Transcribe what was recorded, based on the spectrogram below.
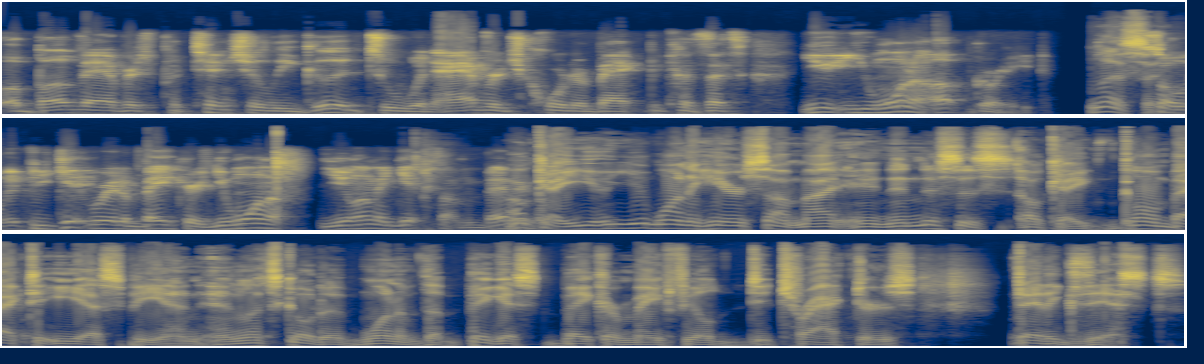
above average, potentially good to an average quarterback because that's you. You want to upgrade. Listen. So if you get rid of Baker, you want to you want to get something better. Okay, you, you want to hear something? I, and, and this is okay. Going back to ESPN, and let's go to one of the biggest Baker Mayfield detractors that exists,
